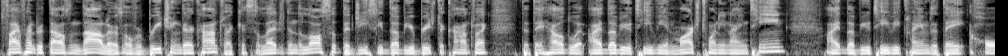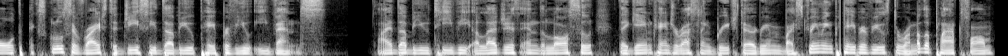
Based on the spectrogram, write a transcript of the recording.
$500,000 over breaching their contract. It's alleged in the lawsuit that GCW breached a contract that they held with IWTV in March 2019. IWTV claims that they hold exclusive rights to GCW pay-per-view events. IWTV alleges in the lawsuit that Game Changer Wrestling breached their agreement by streaming pay-per-views through another platform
